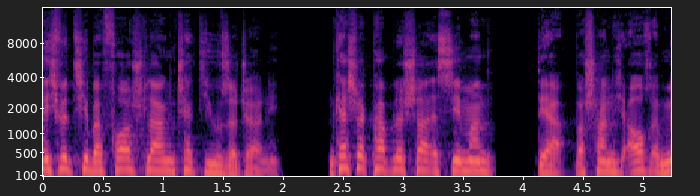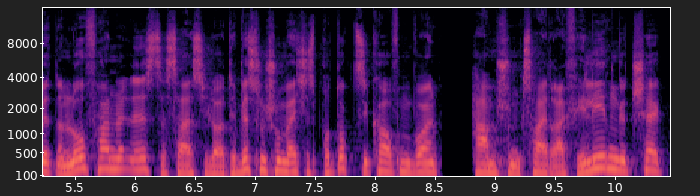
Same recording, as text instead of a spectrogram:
Ich würde hierbei vorschlagen, check die User Journey. Ein Cashback-Publisher ist jemand, der wahrscheinlich auch im Mid- und Low-Funnel ist. Das heißt, die Leute wissen schon, welches Produkt sie kaufen wollen, haben schon zwei, drei, vier Läden gecheckt,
